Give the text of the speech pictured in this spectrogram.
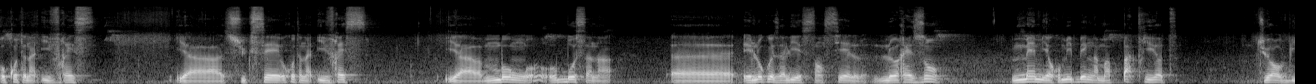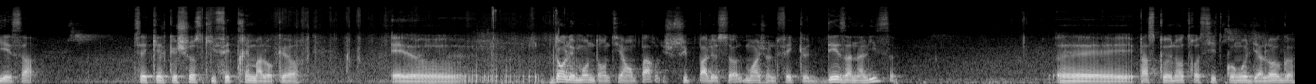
okota na ivresse ya succès okota na ivresse ya mbongo obosana euh, eloko ezali essentiel le raison même ya komibengama patriote. Tu as oublié ça c'est quelque chose qui fait très mal au cœur. Et euh, dans le monde entier, on parle. Je ne suis pas le seul. Moi, je ne fais que des analyses. Parce que notre site Congo Dialogue,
